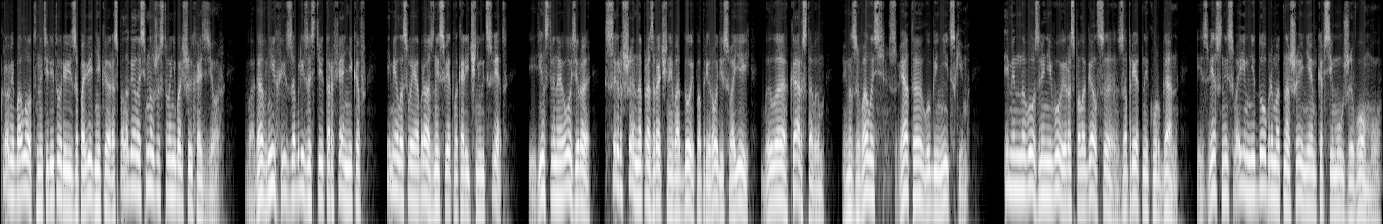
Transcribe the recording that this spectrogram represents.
Кроме болот, на территории заповедника располагалось множество небольших озер. Вода в них из-за близости торфянников имела своеобразный светло-коричневый цвет. Единственное озеро с совершенно прозрачной водой по природе своей было карстовым и называлось Свято-Лубеницким — Именно возле него и располагался запретный курган, известный своим недобрым отношением ко всему живому.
